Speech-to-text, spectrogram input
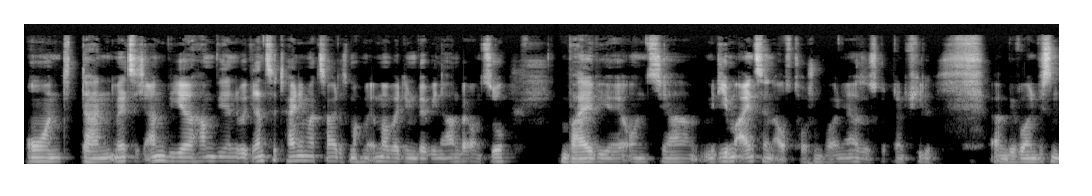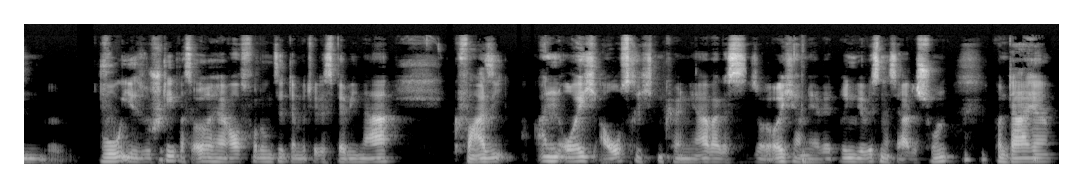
und dann melde dich an. Wir haben wieder eine begrenzte Teilnehmerzahl. Das machen wir immer bei den Webinaren bei uns so, weil wir uns ja mit jedem Einzelnen austauschen wollen. Ja, also es gibt dann viel. Ähm, wir wollen wissen, wo ihr so steht, was eure Herausforderungen sind, damit wir das Webinar quasi an euch ausrichten können, ja, weil das soll euch ja Mehrwert bringen. Wir wissen das ja alles schon. Von daher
